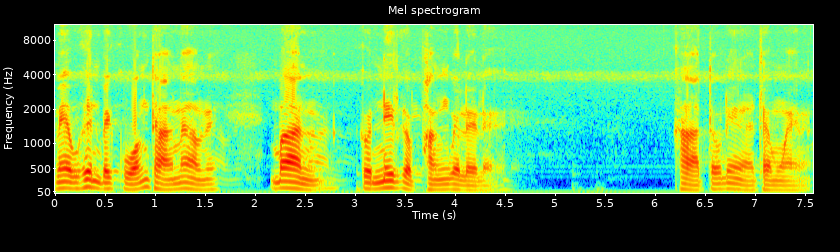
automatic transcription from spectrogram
ไม่เอาขึ้นไปขวงทางน้ำเนี่ยบ้านคนนี้ก็พังไปเลยเลย ขาดตรงนี้นะทำไงนะ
